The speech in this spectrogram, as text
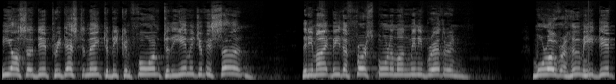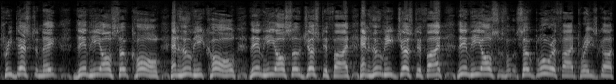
he also did predestinate to be conformed to the image of his Son, that he might be the firstborn among many brethren. Moreover, whom he did predestinate, them he also called, and whom he called, them he also justified, and whom he justified, them he also so glorified. Praise God.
